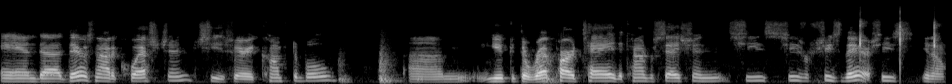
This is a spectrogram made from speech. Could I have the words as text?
and uh, there's not a question. She's very comfortable. Um, you get the repartee, the conversation. She's she's she's there. She's you know,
